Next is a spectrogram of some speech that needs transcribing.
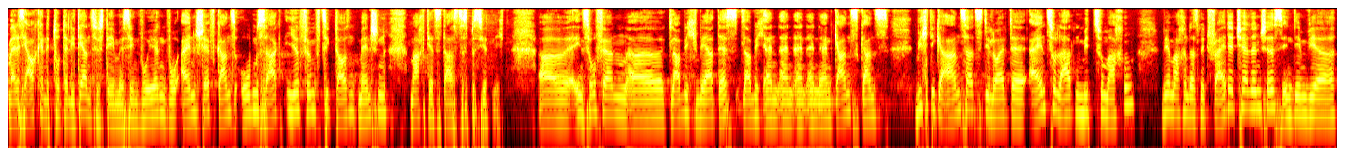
weil es ja auch keine totalitären Systeme sind, wo irgendwo ein Chef ganz oben sagt, ihr 50.000 Menschen macht jetzt das, das passiert nicht. Äh, insofern äh, glaube ich, wäre das, glaube ich, ein, ein, ein, ein ganz, ganz wichtiger Ansatz, die Leute einzuladen, mitzumachen. Wir machen das mit Friday Challenges, indem wir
